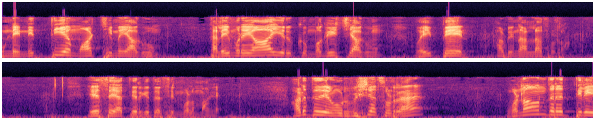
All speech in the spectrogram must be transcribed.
உன்னை நித்திய மாட்சிமையாகவும் தலைமுறையாக இருக்கும் மகிழ்ச்சியாகவும் வைப்பேன் அப்படின்னு அல்லாஹ் சொல்றான். ஏசையா தீர்க்கதரிசியின் மூலமாக. அடுத்தது ஒரு விஷயம் சொல்றேன். வனாந்தரத்திலே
